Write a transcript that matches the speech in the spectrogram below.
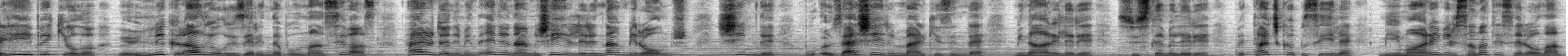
Tarihi İpek Yolu ve ünlü Kral Yolu üzerinde bulunan Sivas her dönemin en önemli şehirlerinden biri olmuş. Şimdi bu özel şehrin merkezinde minareleri, süslemeleri ve taç kapısı ile mimari bir sanat eseri olan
